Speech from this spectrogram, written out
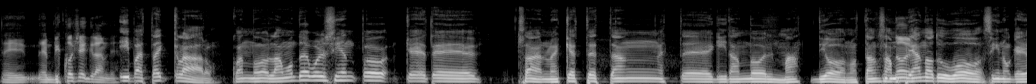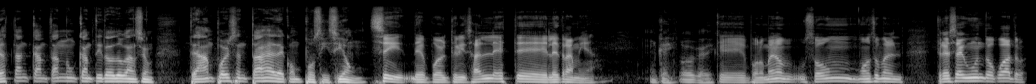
De- el bizcocho es grande. Y para estar claro, cuando hablamos de por ciento que te, O sea, no es que te están este, quitando el más Dios, no están sampleando tu voz, sino que ellos están cantando un cantito de tu canción. Te dan porcentaje de composición. Sí, de por utilizar este letra mía. Ok. Ok. Que por lo menos usó un, vamos a suponer, 3 segundos, 4.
